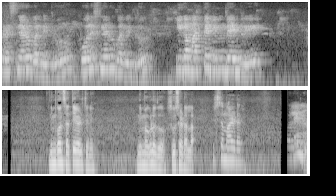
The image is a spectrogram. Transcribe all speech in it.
ಪ್ರೆಸ್ನರು ಬಂದಿದ್ರು ಪೊಲೀಸ್ನರು ಬಂದಿದ್ರು. ಈಗ ಮತ್ತೆ ನಿಮ್ದೇನ್ರಿ? ನಿಮ್ಗೊಂದು ಸತ್ಯ ಹೇಳ್ತೀನಿ. ನಿಮ್ಮ ಮಗಳದು ಸೂಸೈಡ್ ಅಲ್ಲ. ಇಟ್ಸ್ ಅ ಮರ್ಡರ್ ಕೊಲೆನಾ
